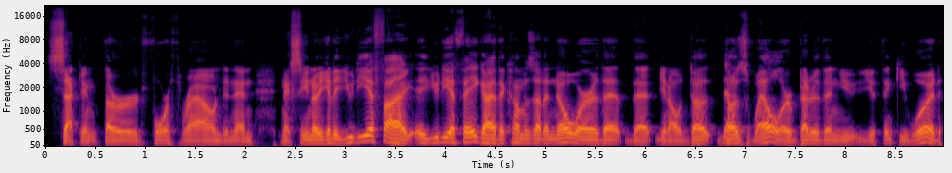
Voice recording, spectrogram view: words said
second, third, fourth round, and then next thing you know, you get a UDFA a UDFA guy that comes out of nowhere that that you know does does well or better than you you think he would.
